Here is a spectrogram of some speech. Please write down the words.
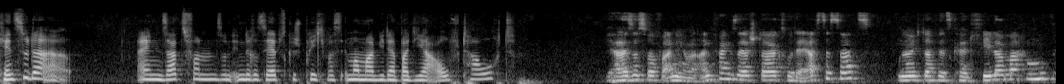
Kennst du da ein Satz von so ein inneres Selbstgespräch, was immer mal wieder bei dir auftaucht? Ja, also es war vor allem am Anfang sehr stark so der erste Satz. Ne, ich darf jetzt keinen Fehler machen,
